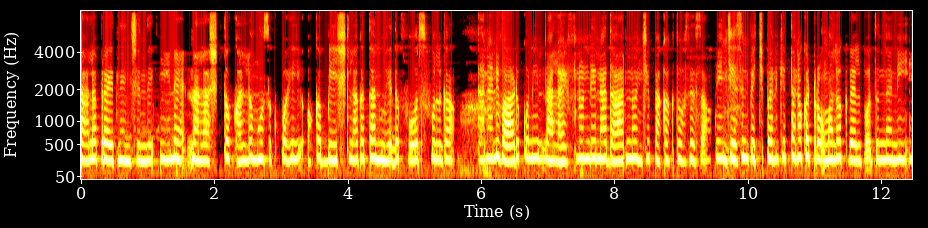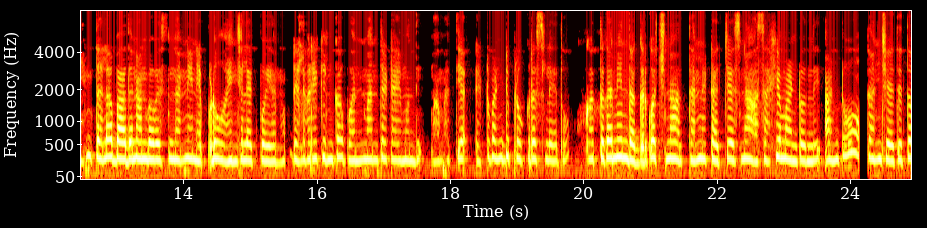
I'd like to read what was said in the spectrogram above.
చాలా ప్రయత్నించింది. నేనే నా లష్తో కళ్ళు మూసుకుపోయి ఒక బీచ్ లాగా తన మీద ఫోర్స్ఫుల్గా తనని వాడుకుని నా లైఫ్ నుండి నా దారి నుంచి పక్కకు తోసేసా. నేను చేసిన పిచ్చి పనికి తను ఒక ట్రోమాలోకి వెళ్ళిపోతుందని ఇంతలా బాధను అనుభవిస్తుందని నేను ఎప్పుడూ ఊహించలేకపోయాను. డెలివరీకి ఇంకా వన్ మంత్ టైం ఉంది. మా మధ్య ఎటువంటి ప్రోగ్రెస్ లేదు. కొత్తగా నేను దగ్గరకు వచ్చిన తన్ని టచ్ చేసిన అసహ్యం అంటుంది అంటూ తన చేతితో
